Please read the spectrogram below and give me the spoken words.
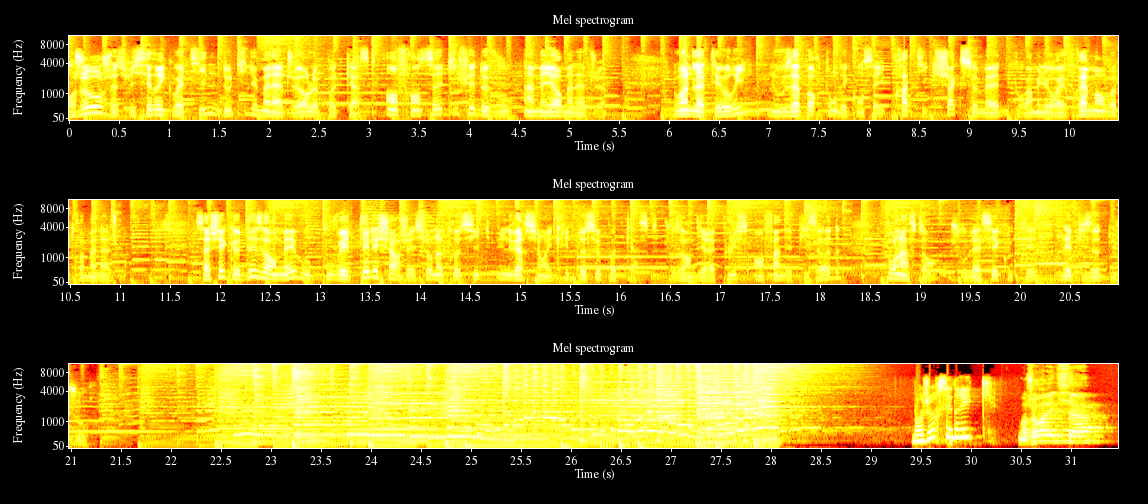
Bonjour, je suis Cédric Watine d'Outils du Manager, le podcast en français qui fait de vous un meilleur manager. Loin de la théorie, nous vous apportons des conseils pratiques chaque semaine pour améliorer vraiment votre management. Sachez que désormais, vous pouvez télécharger sur notre site une version écrite de ce podcast. Je vous en dirai plus en fin d'épisode. Pour l'instant, je vous laisse écouter l'épisode du jour. Bonjour Cédric. Bonjour Alexia.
